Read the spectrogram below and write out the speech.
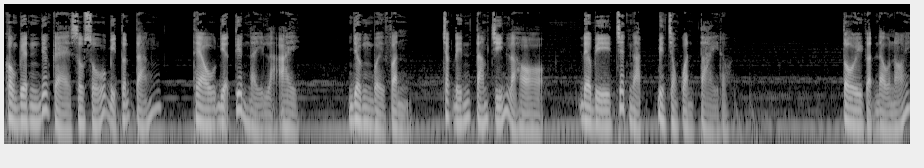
Không biết những kẻ xấu số bị tuấn táng theo địa tiên này là ai, nhưng bởi phần chắc đến 89 là họ đều bị chết ngạt bên trong quan tài rồi. Tôi gật đầu nói,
